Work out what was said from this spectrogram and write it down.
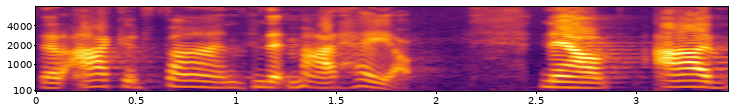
that I could find that might help. Now, I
